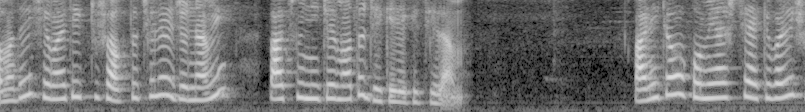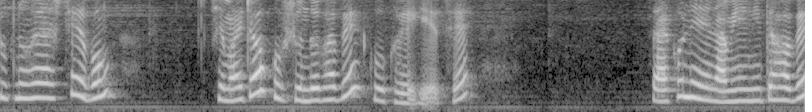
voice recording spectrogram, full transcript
আমাদের সেমাইটি একটু শক্ত ছিল এই জন্য আমি পাঁচ মিনিটের মতো ঢেকে রেখেছিলাম। পানিটাও কমে আসছে একেবারেই শুকনো হয়ে আসছে এবং সেমাইটাও খুব সুন্দরভাবে কুক হয়ে গিয়েছে। তো এখন নামিয়ে নিতে হবে।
